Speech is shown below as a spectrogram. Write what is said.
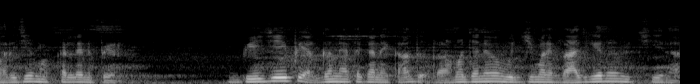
పరిచయం అక్కర్లేని పేరు. బీజేపీ అగ్రనేతగానే కాదు రామజన్మ ఉద్యమానికి రాజకీయం ఇచ్చిన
